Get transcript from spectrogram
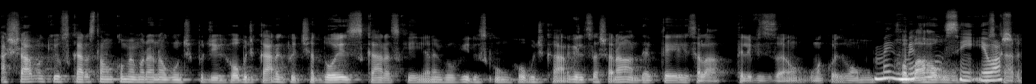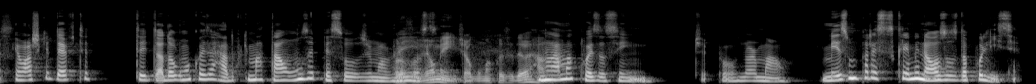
achavam que os caras estavam comemorando algum tipo de roubo de carga, porque tinha dois caras que eram envolvidos com roubo de carga, e eles acharam, ah, deve ter, sei lá, televisão, alguma coisa, vamos Mas roubar mesmo assim, eu acho, caras. eu acho que deve ter, ter dado alguma coisa errada, porque matar 11 pessoas de uma vez Provavelmente, alguma coisa deu errado. não é uma coisa assim, tipo, normal. Mesmo para esses criminosos da polícia.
